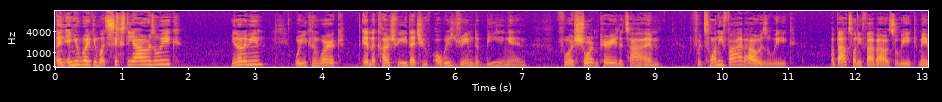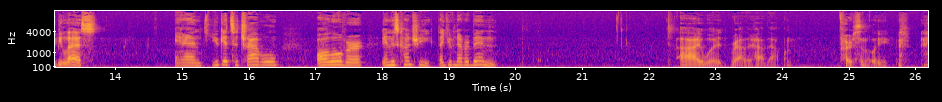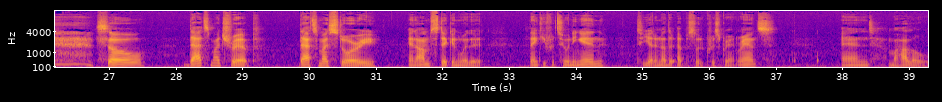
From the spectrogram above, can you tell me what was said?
and, and you're working what sixty hours a week. You know what I mean? Where you can work in the country that you've always dreamed of being in for a short period of time for 25 hours a week, about 25 hours a week, maybe less, and you get to travel all over in this country that you've never been. I would rather have that one, personally. so, that's my trip. That's my story. And I'm sticking with it. Thank you for tuning in to yet another episode of Chris Grant Rants. And mahalo.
